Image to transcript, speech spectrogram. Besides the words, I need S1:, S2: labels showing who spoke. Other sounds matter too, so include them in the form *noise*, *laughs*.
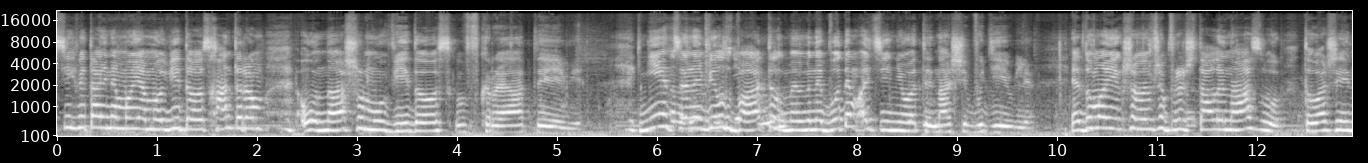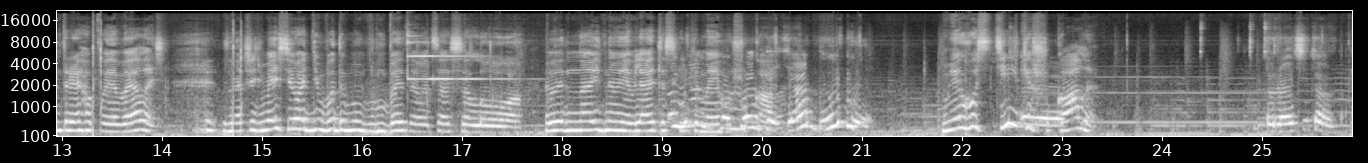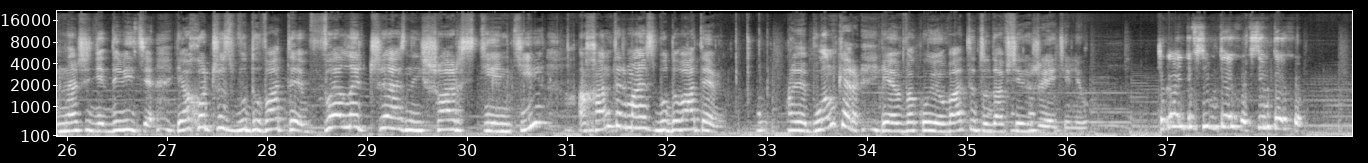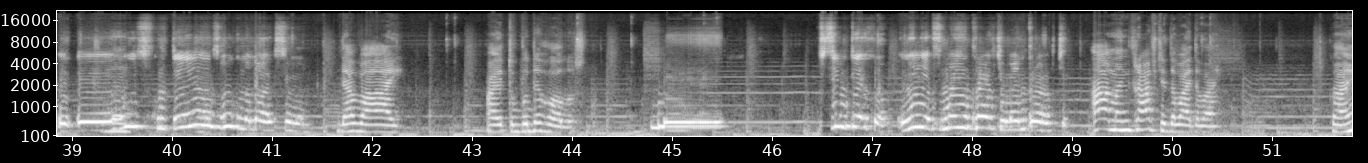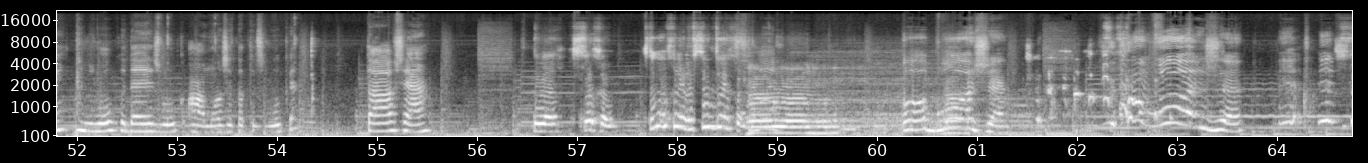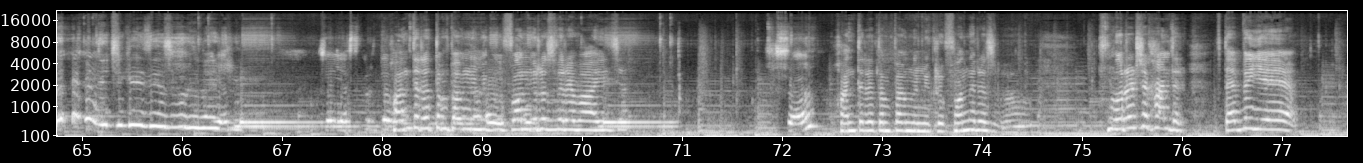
S1: всіх вітаю на моєму відео з Хантером у нашому відео в креативі. Ні, це не білд батл, ми не будемо оцінювати наші будівлі. Я думаю, якщо ви вже прочитали назву, то ваша інтрига появилась. Значить, ми сьогодні будемо бомбити оце село. Ви навіть не уявляєте, скільки ми його шукали. Ми його стільки шукали.
S2: До речі, так.
S1: Значить, дивіться, я хочу збудувати величезний шар з TNT, а Хантер має збудувати е, бункер і евакуювати туди всіх жителів.
S2: Чекайте, всім тихо, всім тихо. Е, е. Луць, крути звук на максимум.
S1: Давай. А то буде голосно.
S2: Всім тихо. Ні, в Майнкрафті, в Майнкрафті.
S1: А, в Майнкрафті, давай, давай. Чекай, звук, де є звук? А, музика та звуки. Та все.
S2: Давай, слухай. Слухай, всім.
S1: О Боже! О Боже! Не чекай, я звук зменшу.
S2: Я.
S1: Хантера там певно мікрофон не розривається.
S2: Що?
S1: Хантера там певно мікрофон не. Коротше, Хантер, в тебе є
